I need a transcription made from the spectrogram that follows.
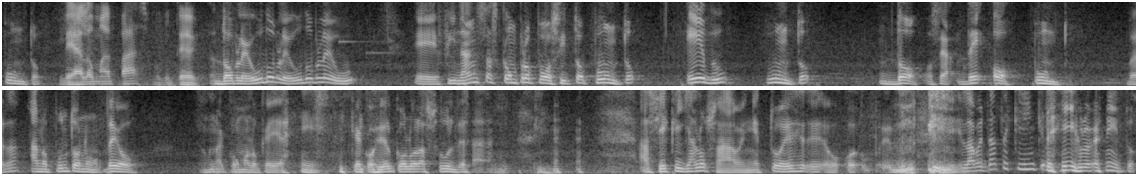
punto, Léalo más paso, porque usted. www.finanzasconpropósito.edu.do, o sea, do, punto, ¿verdad? Ah, no, punto no, do. Es una coma lo que hay ahí, que cogió el color azul de la... Así es que ya lo saben, esto es... eh, eh, la verdad es que es increíble, Benito,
